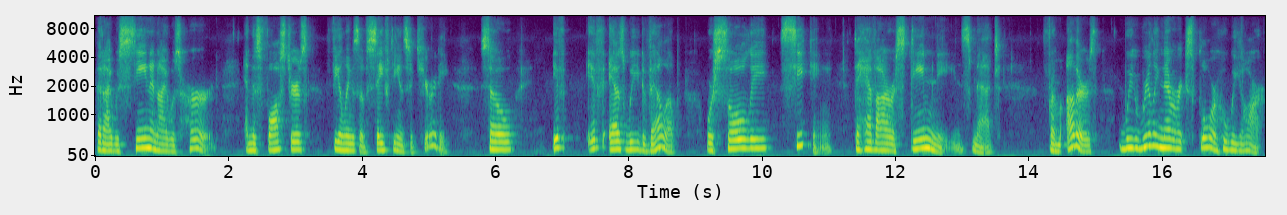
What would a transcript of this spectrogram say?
that I was seen and I was heard. And this fosters feelings of safety and security. So if if as we develop, we're solely seeking to have our esteem needs met from others, we really never explore who we are.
